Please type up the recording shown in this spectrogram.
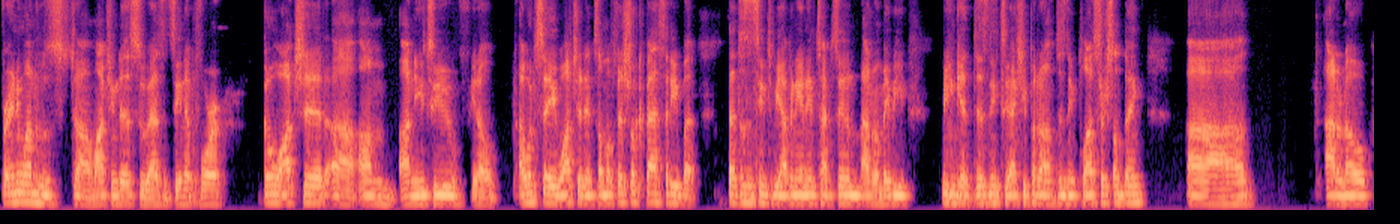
for anyone who's uh, watching this who hasn't seen it before, go watch it uh, on on YouTube. You know, I would say watch it in some official capacity, but that doesn't seem to be happening anytime soon. I don't know. Maybe we can get Disney to actually put it on Disney Plus or something. Uh, I don't know,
